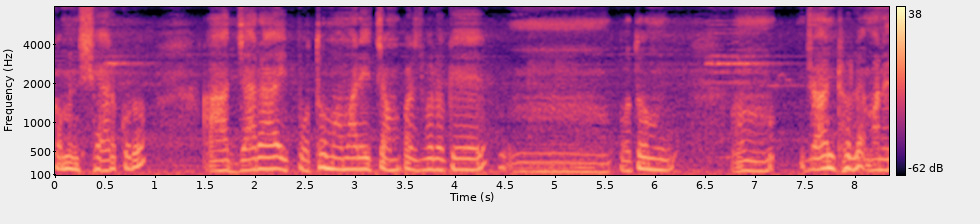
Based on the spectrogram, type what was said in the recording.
কমেন্ট শেয়ার করো। আর যারা এই প্রথম আমার এই চম্পাস ব্লকে প্রথম জয়েন্ট হলে মানে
